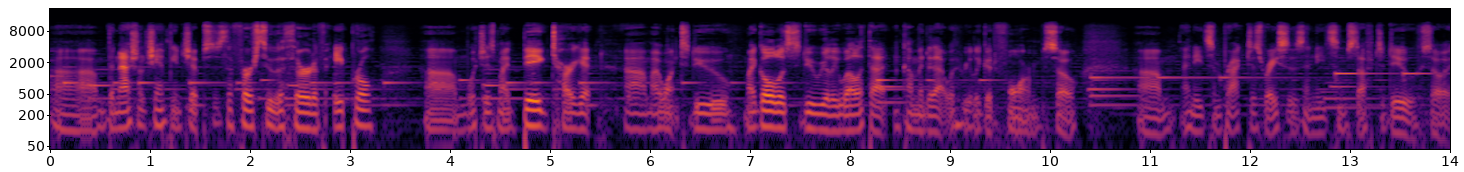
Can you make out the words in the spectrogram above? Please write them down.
Um, the national championships is the first through the third of April, um, which is my big target Um, I want to do. My goal is to do really well at that and come into that with really good form. So um, I need some practice races and need some stuff to do. So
